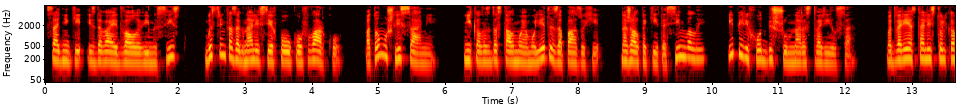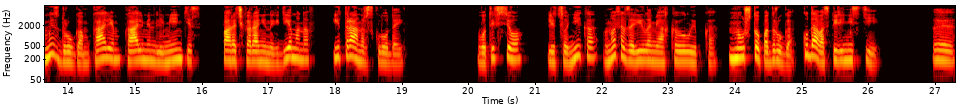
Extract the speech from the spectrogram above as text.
Садники, издавая едва уловимый свист, быстренько загнали всех пауков в арку. Потом ушли сами. Николас достал мой амулет из-за пазухи, нажал какие-то символы, и переход бесшумно растворился. Во дворе остались только мы с другом, Калем, Кальмин, Лементис, парочка раненых демонов и Транер с Клодой. Вот и все. Лицо Ника вновь озарила мягкая улыбка. «Ну что, подруга, куда вас перенести?» «Э...»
